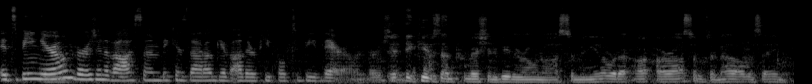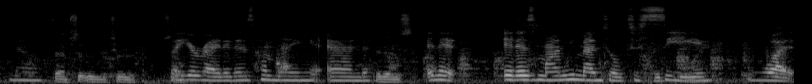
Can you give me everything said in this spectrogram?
It's being your own version of awesome because that'll give other people to be their own version. It, it gives awesome. them permission to be their own awesome. And you know what? Our, our awesomes are not all the same. No. It's absolutely the truth. So. But you're right. It is humbling and it is. And it it is monumental to see what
